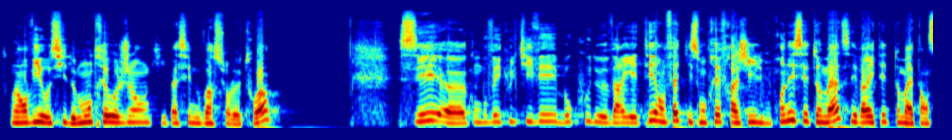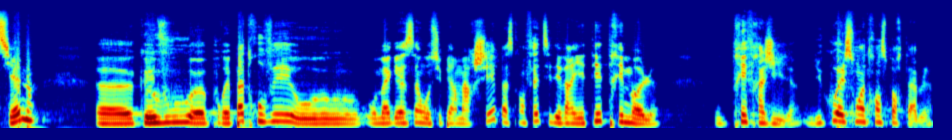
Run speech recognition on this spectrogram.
ce qu'on a envie aussi de montrer aux gens qui passaient nous voir sur le toit, c'est euh, qu'on pouvait cultiver beaucoup de variétés en fait qui sont très fragiles. Vous prenez ces tomates, ces variétés de tomates anciennes, que vous ne pourrez pas trouver au, magasin ou au supermarché, parce qu'en fait, c'est des variétés très molles, très fragiles. Du coup, elles sont intransportables.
